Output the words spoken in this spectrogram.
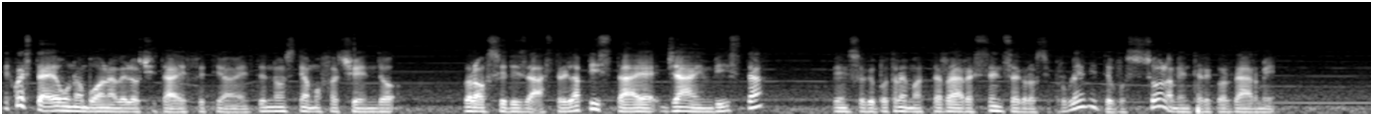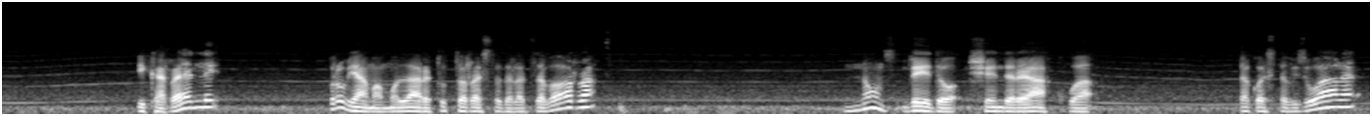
E questa è una buona velocità effettivamente, non stiamo facendo grossi disastri. La pista è già in vista, penso che potremo atterrare senza grossi problemi, devo solamente ricordarmi i carrelli. Proviamo a mollare tutto il resto della zavorra. Non vedo scendere acqua da questa visuale.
